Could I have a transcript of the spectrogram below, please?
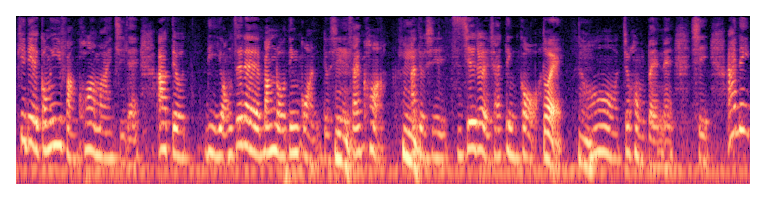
去你的公益房看卖一个，啊，就利用这个网络顶悬，就是会使看。嗯、啊，就是直接就会使订购啊。对，嗯、哦，就方便呢。是啊，你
